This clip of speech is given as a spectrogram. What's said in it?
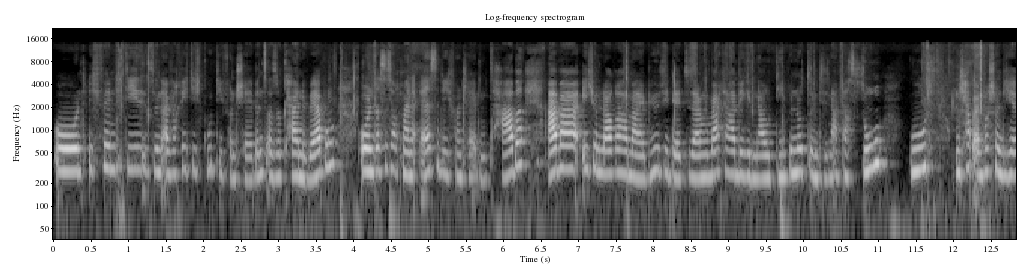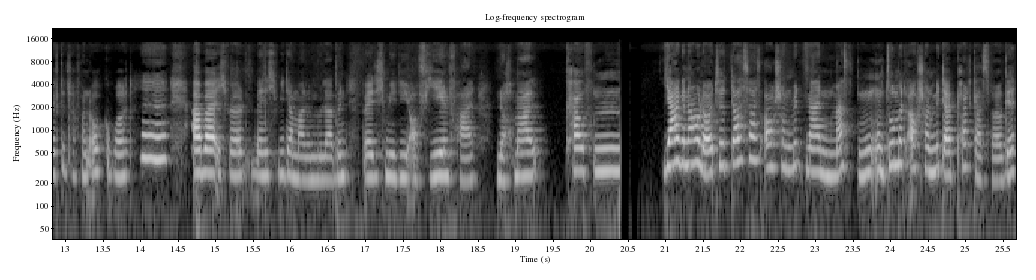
Und ich finde, die sind einfach richtig gut, die von Shabans. Also keine Werbung. Und das ist auch meine erste, die ich von Shabans habe. Aber ich und Laura haben eine Beauty Day zusammen gemacht. Da haben wir genau die benutzt. Und die sind einfach so gut. Und ich habe einfach schon die Hälfte davon aufgebraucht. Aber ich werde, wenn ich wieder mal im Müller bin, werde ich mir die auf jeden Fall nochmal kaufen. Ja, genau, Leute, das war's auch schon mit meinen Masken und somit auch schon mit der Podcast-Folge.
